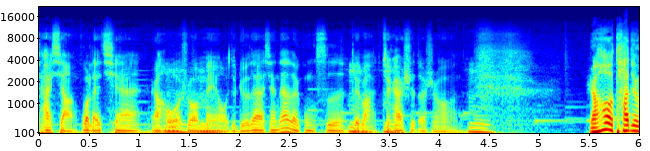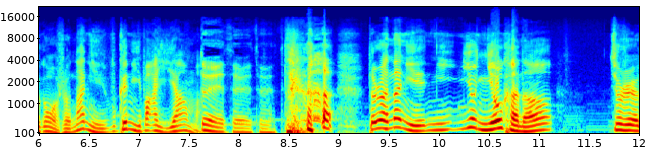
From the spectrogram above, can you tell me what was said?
还想过来签，然后我说嗯没有，我就留在现在的公司，对吧？嗯？最开始的时候，嗯，然后他就跟我说，那你不跟你爸一样吗？，对对对，他说那你你你有你有可能就是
